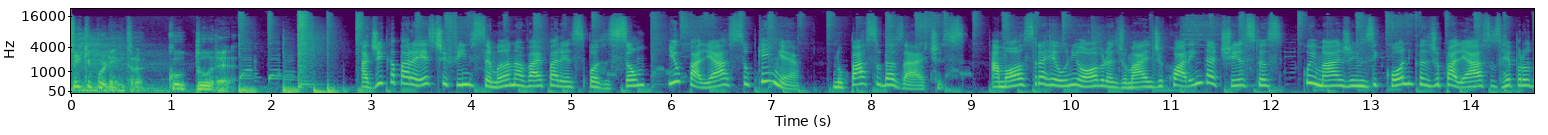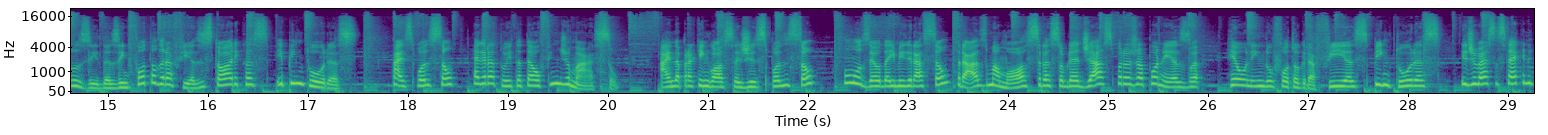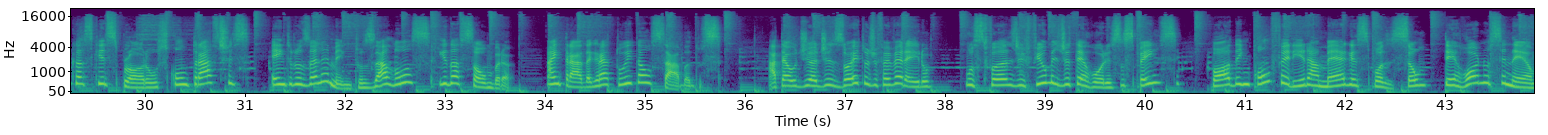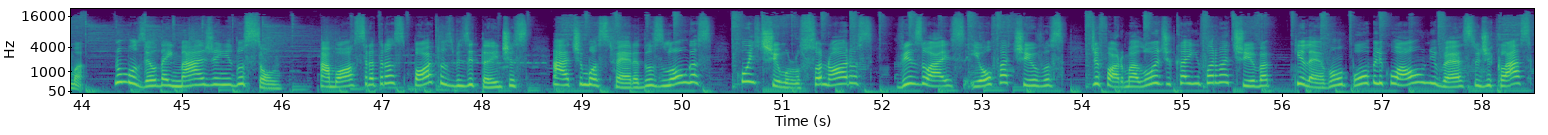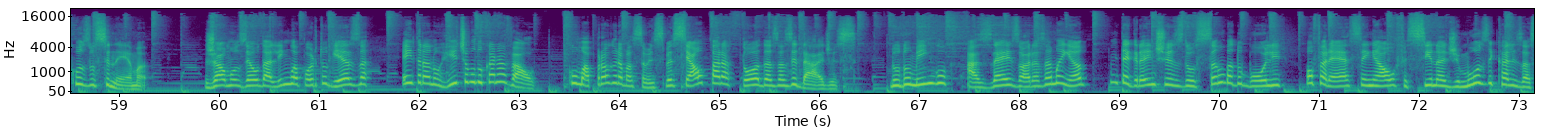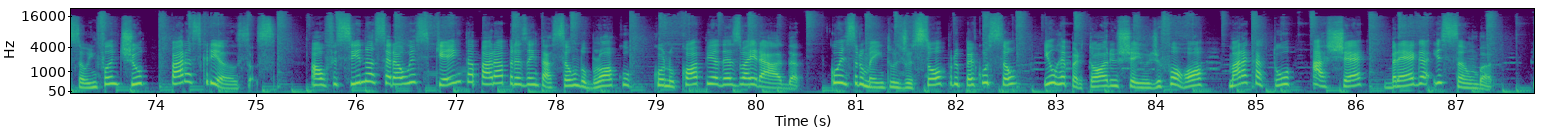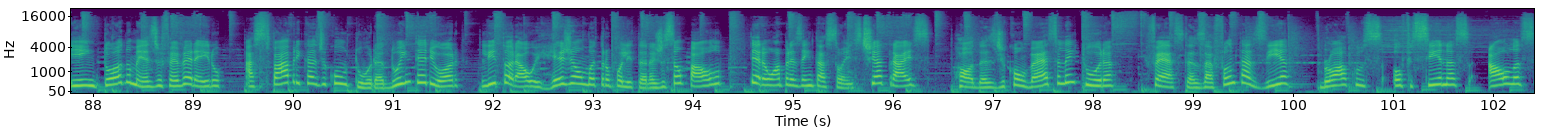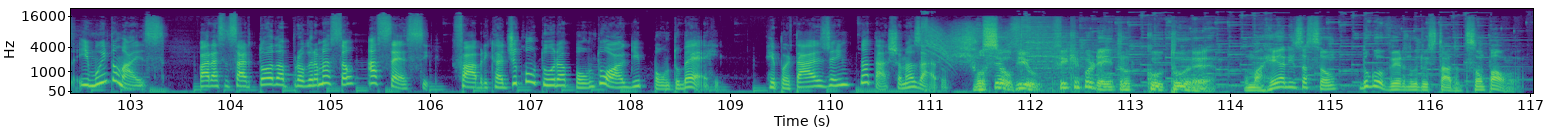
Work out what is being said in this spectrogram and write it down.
Fique por dentro. Cultura. A dica para este fim de semana vai para a exposição E o Palhaço Quem É? no Passo das Artes. A mostra reúne obras de mais de 40 artistas com imagens icônicas de palhaços reproduzidas em fotografias históricas e pinturas. A exposição é gratuita até o fim de março. Ainda para quem gosta de exposição, o Museu da Imigração traz uma mostra sobre a diáspora japonesa, reunindo fotografias, pinturas e diversas técnicas que exploram os contrastes entre os elementos da luz e da sombra. A entrada é gratuita aos sábados. Até o dia 18 de fevereiro, os fãs de filmes de terror e suspense podem conferir a mega exposição Terror no Cinema, no Museu da Imagem e do Som. A mostra transporta os visitantes à atmosfera dos longas com estímulos sonoros, visuais e olfativos de forma lúdica e informativa que levam o público ao universo de clássicos do cinema. Já o Museu da Língua Portuguesa entra no ritmo do carnaval, com uma programação especial para todas as idades. No domingo, às 10 horas da manhã, integrantes do Samba do Bully oferecem a oficina de musicalização infantil para as crianças. A oficina será o esquenta para a apresentação do bloco Cornucópia Desvairada, com instrumentos de sopro e percussão e um repertório cheio de forró, maracatu, axé, brega e samba. E em todo o mês de fevereiro, as fábricas de cultura do interior, litoral e região metropolitana de São Paulo terão apresentações teatrais, rodas de conversa e leitura, festas à fantasia, blocos, oficinas, aulas e muito mais. Para acessar toda a programação, acesse fabricadecultura.org.br. Reportagem Natasha Mazaro. Você ouviu? Fique por dentro. Cultura. Uma realização do governo do estado de São Paulo.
